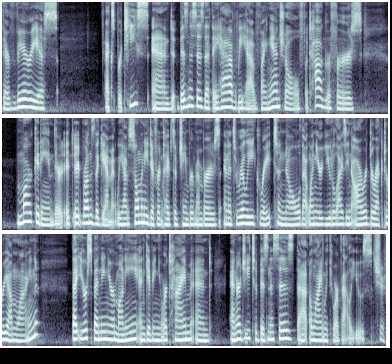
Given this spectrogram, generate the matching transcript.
their various expertise and businesses that they have. We have financial, photographers, marketing there it, it runs the gamut we have so many different types of chamber members and it's really great to know that when you're utilizing our directory online that you're spending your money and giving your time and energy to businesses that align with your values Sure.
